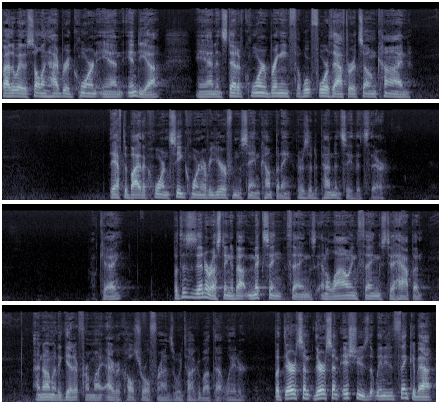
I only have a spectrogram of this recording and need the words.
By the way, they're selling hybrid corn in India, and instead of corn bringing forth after its own kind, they have to buy the corn, seed corn, every year from the same company. There's a dependency that's there. Okay? But this is interesting about mixing things and allowing things to happen. I know I'm going to get it from my agricultural friends, and we talk about that later. But there are some, there are some issues that we need to think about.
